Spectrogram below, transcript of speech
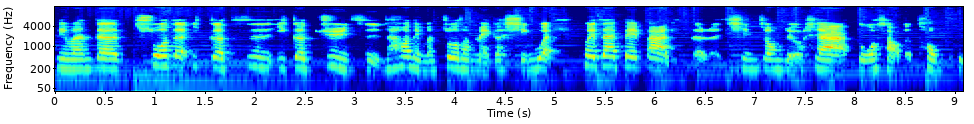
你们的说的一个字、一个句子，然后你们做的每个行为，会在被霸凌的人心中留下多少的痛苦。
